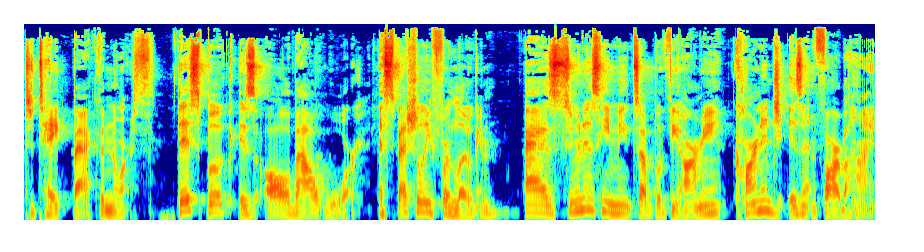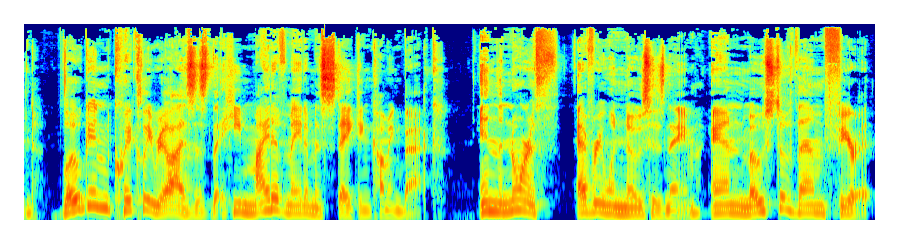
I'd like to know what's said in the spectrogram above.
to take back the north. This book is all about war, especially for Logen. As soon as he meets up with the army, Carnage isn't far behind. Logen quickly realizes that he might have made a mistake in coming back. In the North, everyone knows his name, and most of them fear it.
